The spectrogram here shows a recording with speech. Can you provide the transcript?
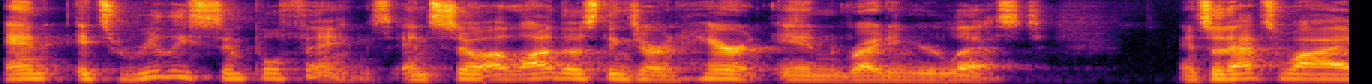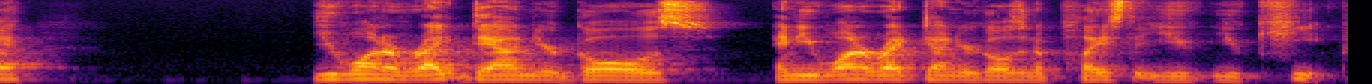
and it's really simple things. And so a lot of those things are inherent in writing your list. And so that's why you want to write down your goals and you want to write down your goals in a place that you you keep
